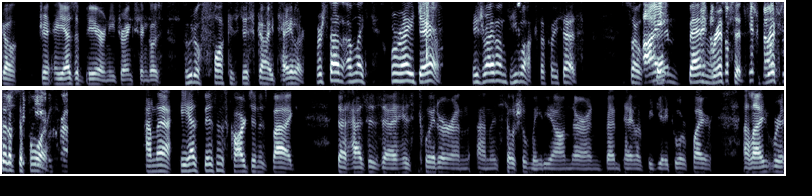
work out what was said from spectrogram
go. He has a beer and he drinks and goes, "Who the fuck is this guy Taylor?" We're standing. I'm like, "We're right there." He's right on the tee box. That's what he says. So I- Ben Ben I'm rips it, rips it up to four, and uh, he has business cards in his bag that has his uh, his Twitter and, and his social media on there, and Ben Taylor, PGA Tour player. And I ri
